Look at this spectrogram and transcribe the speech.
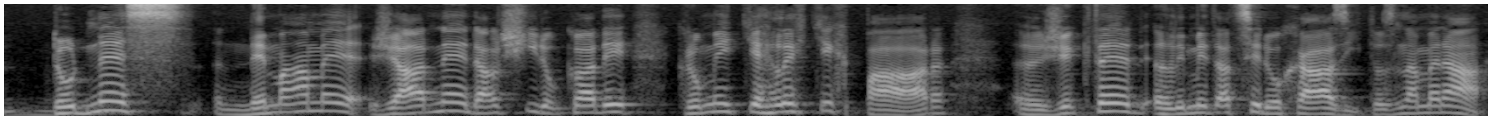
dodnes nemáme žádné další doklady, kromě těchto těch pár, že k té limitaci dochází. To znamená,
